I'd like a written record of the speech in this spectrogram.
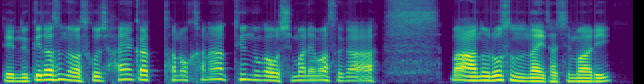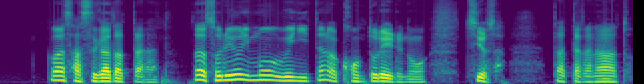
で、抜け出すのが少し早かったのかなというのが惜しまれますが、まあ、あのロスのない立ち回りはさすがだったなと。ただ、それよりも上に行ったのがコントレールの強さ。だったかなと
